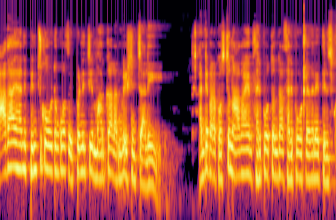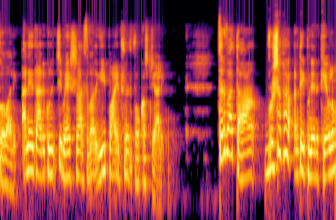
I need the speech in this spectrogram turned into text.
ఆదాయాన్ని పెంచుకోవటం కోసం ఇప్పటి నుంచి మార్గాలు అన్వేషించాలి. అంటే మనకు వస్తున్న ఆదాయం సరిపోతుందా సరిపోవట్లేదని తెలుసుకోవాలి. అనే దాని గురించి మేషరాశి వారు ఈ పాయింట్స్ మీద ఫోకస్ చేయాలి. తర్వాత వృషభ అంటే ఇప్పుడు నేను కేవలం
